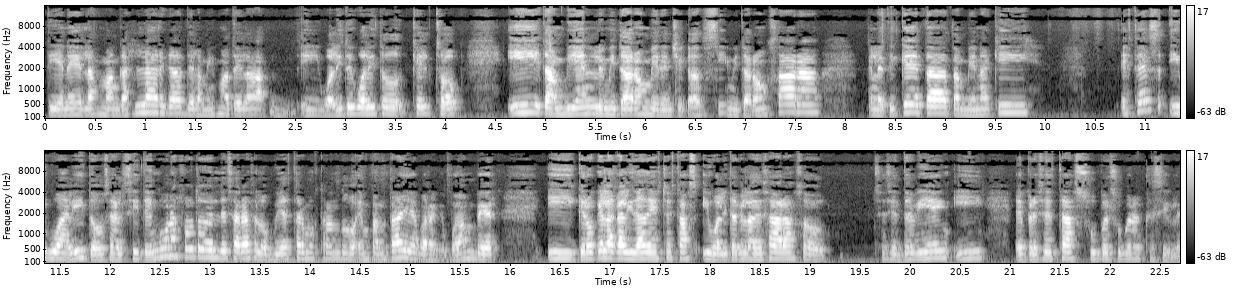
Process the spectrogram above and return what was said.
tiene las mangas largas de la misma tela, igualito, igualito que el top. Y también lo imitaron, miren chicas, imitaron Sara en la etiqueta, también aquí, este es igualito, o sea, si tengo una foto del de Sara se los voy a estar mostrando en pantalla para que puedan ver. Y creo que la calidad de esto está igualita que la de Sara, se siente bien y el precio está súper, súper accesible.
